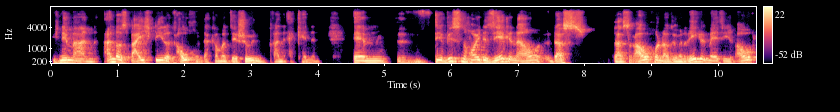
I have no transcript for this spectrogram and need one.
ich nehme mal ein anderes Beispiel, Rauchen, da kann man sehr schön dran erkennen. Ähm, wir wissen heute sehr genau, dass das Rauchen, also wenn man regelmäßig raucht,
